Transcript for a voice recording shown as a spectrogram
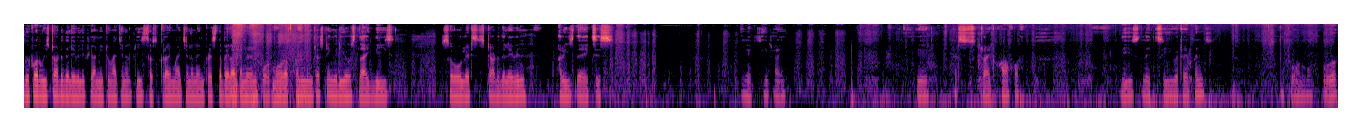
before we start the level if you are new to my channel please subscribe my channel and press the bell icon for more upcoming interesting videos like these. So let's start the level. Reach the axis let's see try. Okay let's try to half of these. Let's see what happens. It won't work.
